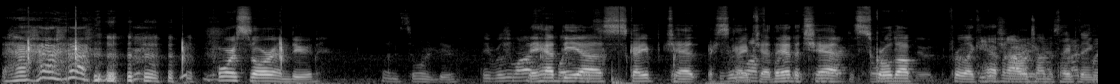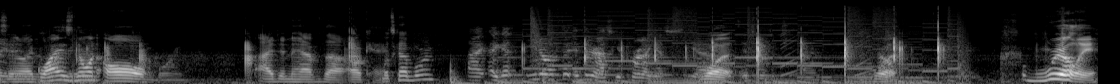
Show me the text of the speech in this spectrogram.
Poor Soren, dude. What did Soren do? They really want. They us had the uh. Skype chat or They really Skype want chat. They had the chat scrolled up dude. for like You half an hour trying to type I things, and they're like, "Why is no one?" kinda Oh, boring. I didn't have the. Okay. What's kind of boring? I, I get, you know, if they're, if they're asking for it, I guess, yeah. What? It's, it's worth. What? Really?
